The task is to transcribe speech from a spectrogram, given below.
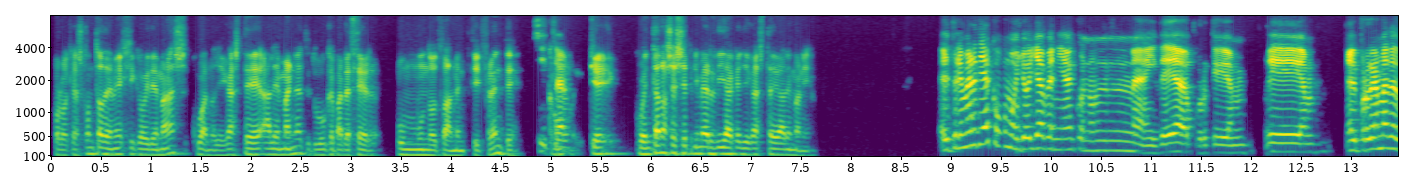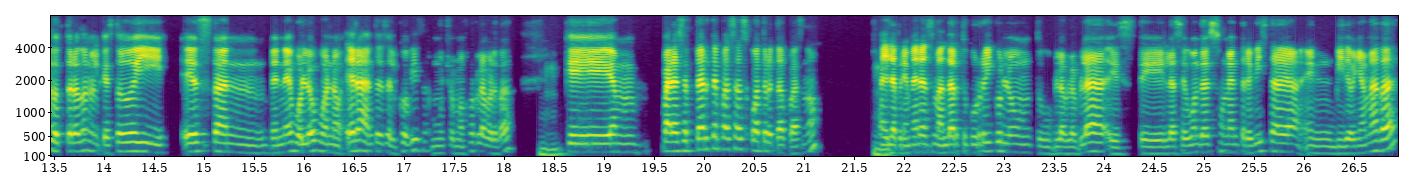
por lo que has contado de México y demás, cuando llegaste a Alemania te tuvo que parecer un mundo totalmente diferente. Sí, ¿Cómo- claro. qué- cuéntanos ese primer día que llegaste a Alemania. El primer día, como yo ya venía con una idea, porque eh, el programa de doctorado en el que estoy es tan benévolo, bueno, era antes del COVID, mucho mejor, la verdad, que mm, para aceptarte pasas cuatro etapas, ¿no? Eh, La primera es mandar tu currículum, tu bla, bla, bla. Este, la segunda es una entrevista en videollamada.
